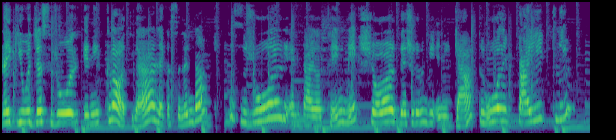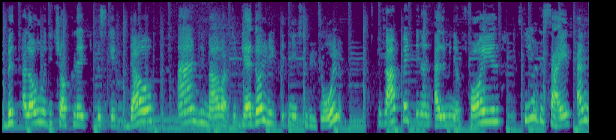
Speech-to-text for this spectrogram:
like you would just roll any cloth, yeah, like a cylinder. Just roll the entire thing. Make sure there shouldn't be any gap. Roll it tightly with along with the chocolate biscuit dough and the mawa together. Need, it needs to be rolled. Wrap it in an aluminium foil. Seal the sides and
